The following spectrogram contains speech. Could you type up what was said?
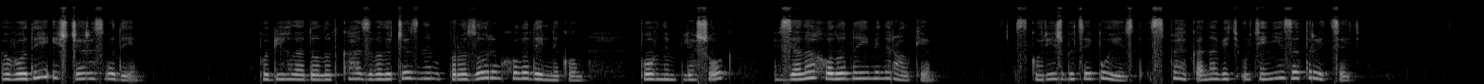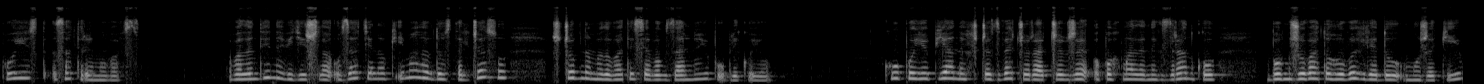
води і ще раз води. Побігла до лотка з величезним прозорим холодильником, повним пляшок, взяла холодної мінералки. Скоріш би цей поїзд, спека, навіть у тіні за тридцять. Поїзд затримувався. Валентина відійшла у затінок і мала вдосталь часу, щоб намилуватися вокзальною публікою. Купою п'яних ще з вечора чи вже опохмелених зранку бомжуватого вигляду мужиків,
